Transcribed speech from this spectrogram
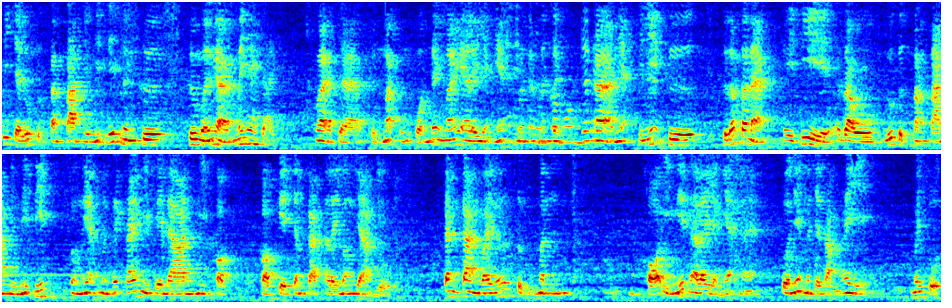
ที่จะรู้สึกตันๆอยู่นิดนิดนึงคือ คือเหมือนกับไม่แน่ใจ ว่าจะถึงมรรคถึงผลได้ไหมอะไรอย่างเงี้ยมันมันจะอ่าเนี่ยทีนี้คือคือลักษณะไอ้ที่เรารู้สึกตันๆอยู่นิดนิดตรงเนี้ยมันคล้ายๆมีเพดานมีขอบขอบเขตจำกัดอะไรบางอย่างอยู่ กั้นๆไว้แล้วรู้สึกมันขออีกนิดอะไรอย่างเงี้ยนะตัวนี้มันจะทำให้ไม่สุด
